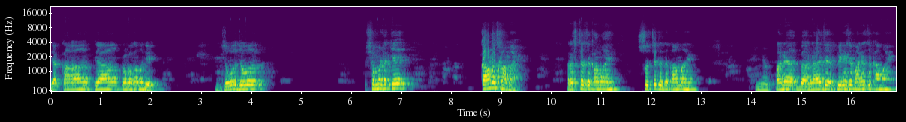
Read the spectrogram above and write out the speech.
त्या का त्या प्रभागामध्ये जवळजवळ शंभर टक्के कामच काम आहे. रस्त्याचं काम आहे स्वच्छतेचं काम आहे पाण्या नळाच्या पिण्याच्या पाण्याचं काम आहे.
